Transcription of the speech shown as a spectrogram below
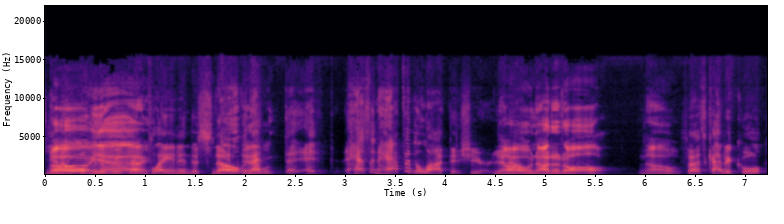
you know, Oh, over the weekend playing in the snow. Yeah. That, that, it hasn't happened a lot this year, you No, know? not at all. No. So that's kind of cool.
